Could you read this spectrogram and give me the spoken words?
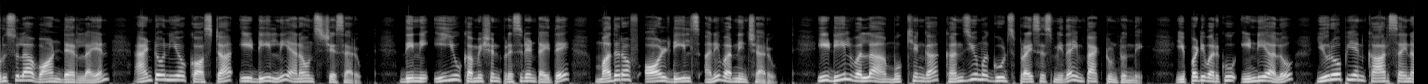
Ursula von der Leyen Antonio Costa ఈ డీల్ని అనౌన్స్ చేశారు. దీన్ని ఈయూ కమిషన్ ప్రెసిడెంట్ అయితే మదర్ ఆఫ్ ఆల్ డీల్స్ అని వర్ణించారు. ఈ డీల్ వల్ల ముఖ్యంగా కన్జ్యూమర్ గూడ్స్ ప్రైసెస్ మీద ఇంపాక్ట్ ఉంటుంది. ఇప్పటివరకు ఇండియాలో యూరోపియన్ కార్స్ అయిన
